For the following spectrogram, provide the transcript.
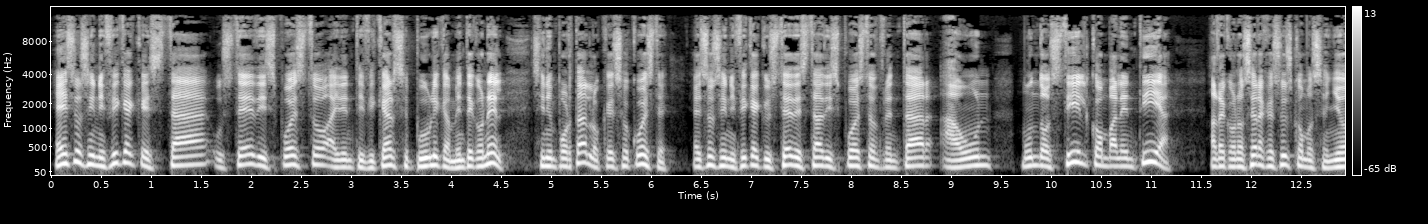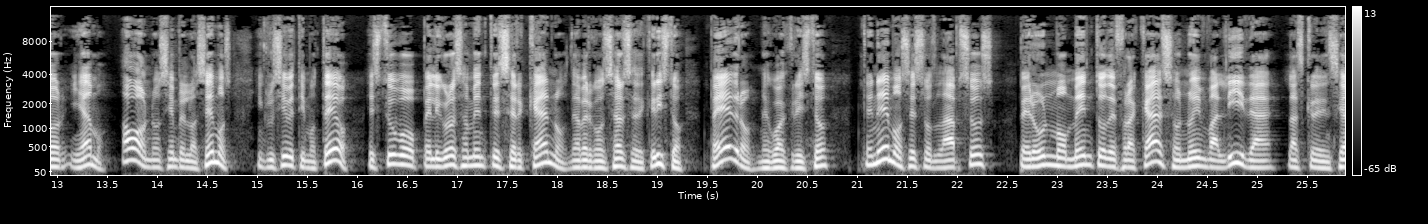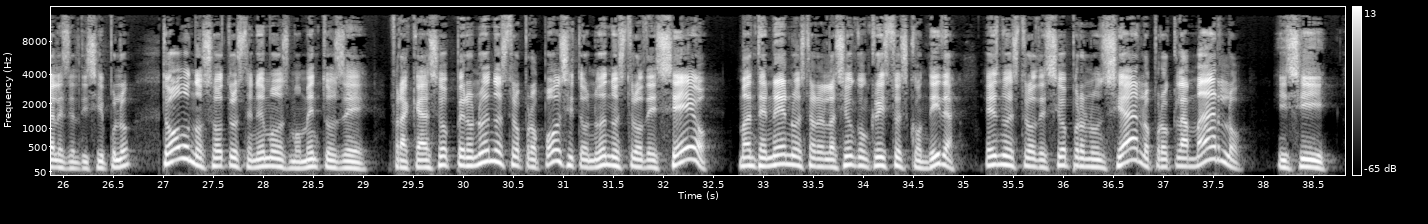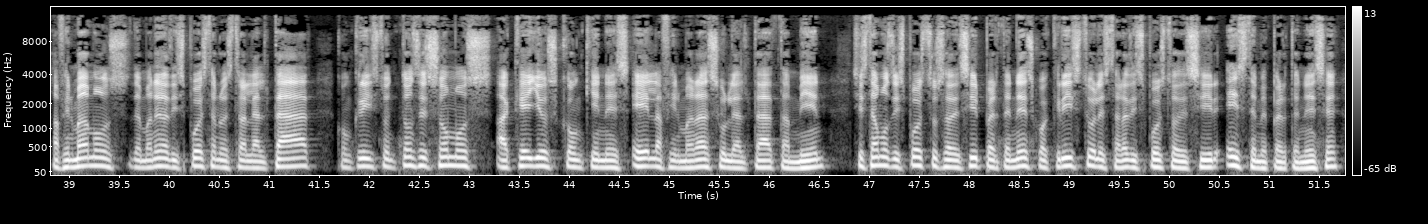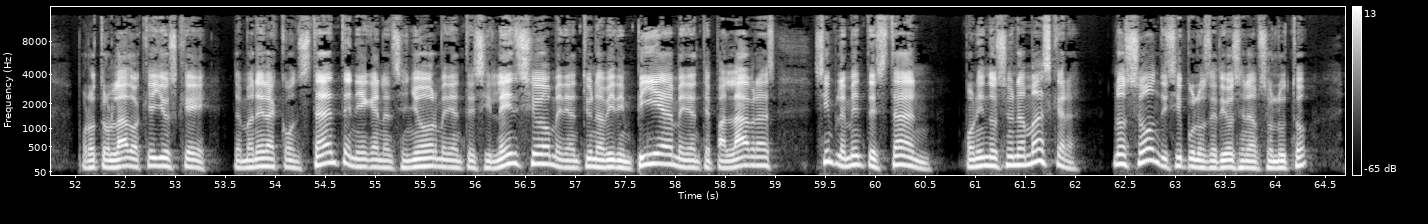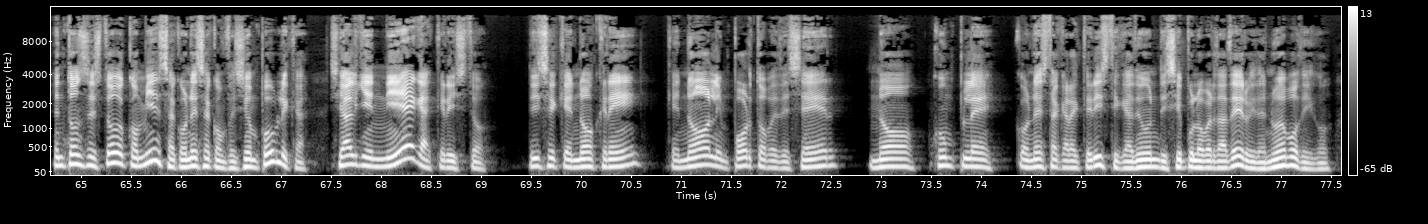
Eso significa que está usted dispuesto a identificarse públicamente con Él, sin importar lo que eso cueste. Eso significa que usted está dispuesto a enfrentar a un mundo hostil con valentía, al reconocer a Jesús como Señor y amo. Oh, no siempre lo hacemos. Inclusive Timoteo estuvo peligrosamente cercano de avergonzarse de Cristo. Pedro negó a Cristo. Tenemos esos lapsos, pero un momento de fracaso no invalida las credenciales del discípulo. Todos nosotros tenemos momentos de fracaso, pero no es nuestro propósito, no es nuestro deseo mantener nuestra relación con Cristo escondida. Es nuestro deseo pronunciarlo, proclamarlo. Y si afirmamos de manera dispuesta nuestra lealtad con Cristo, entonces somos aquellos con quienes Él afirmará su lealtad también. Si estamos dispuestos a decir pertenezco a Cristo, Él estará dispuesto a decir este me pertenece. Por otro lado, aquellos que de manera constante niegan al Señor mediante silencio, mediante una vida impía, mediante palabras, simplemente están poniéndose una máscara. No son discípulos de Dios en absoluto. Entonces todo comienza con esa confesión pública. Si alguien niega a Cristo, dice que no cree, que no le importa obedecer, no cumple con esta característica de un discípulo verdadero. Y de nuevo digo,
